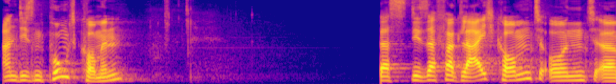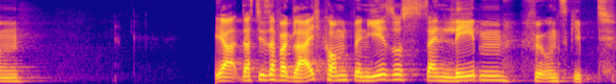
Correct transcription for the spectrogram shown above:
an diesen Punkt kommen, dass dieser Vergleich kommt und ähm, ja, dass dieser Vergleich kommt, wenn Jesus sein Leben für uns gibt.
